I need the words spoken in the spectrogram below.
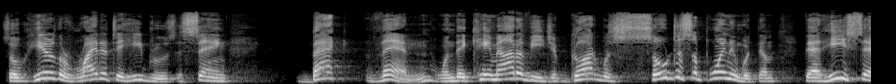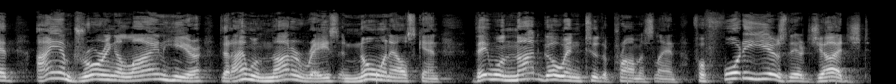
So here the writer to Hebrews is saying, back then, when they came out of Egypt, God was so disappointed with them that he said, I am drawing a line here that I will not erase and no one else can. They will not go into the promised land. For 40 years they're judged.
